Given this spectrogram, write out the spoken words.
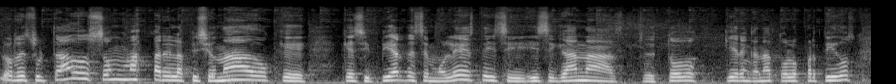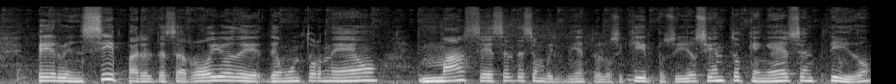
los resultados son más para el aficionado que, que si pierde se moleste y si, y si gana, eh, todos quieren ganar todos los partidos, pero en sí para el desarrollo de, de un torneo más es el desenvolvimiento de los equipos. Y yo siento que en ese sentido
